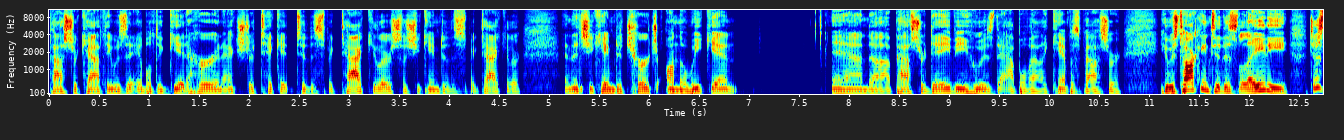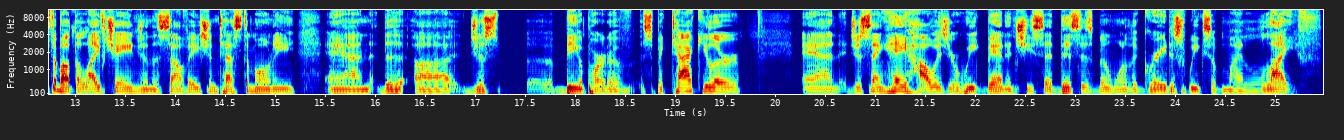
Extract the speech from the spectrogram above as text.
Pastor Kathy was able to get her an extra ticket to the spectacular. So she came to the spectacular. And then she came to church on the weekend. And uh, Pastor Davey, who is the Apple Valley campus pastor, he was talking to this lady just about the life change and the salvation testimony and the uh, just uh, being a part of spectacular and just saying, Hey, how has your week been? And she said, This has been one of the greatest weeks of my life.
